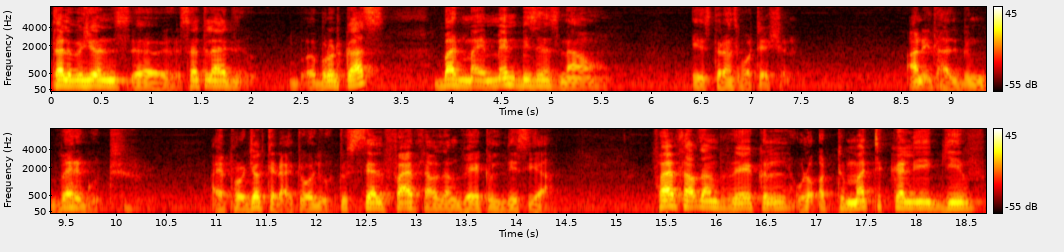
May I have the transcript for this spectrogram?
television, uh, satellite uh, broadcast. But my main business now is transportation. And it has been very good. I projected, I told you, to sell 5,000 vehicles this year. 5,000 vehicles will automatically give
